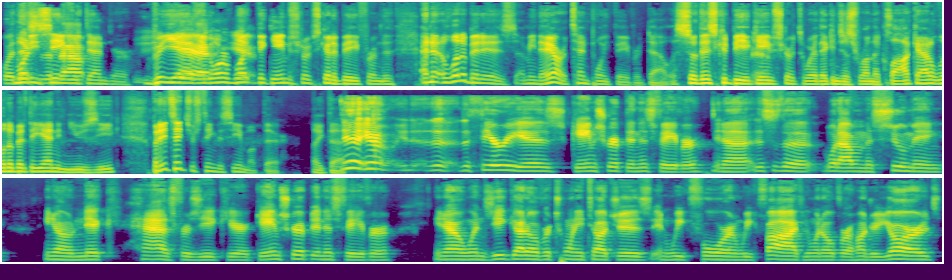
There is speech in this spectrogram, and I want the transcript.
what, what he's seeing about. with Denver. Mm. But yeah, yeah like, or yeah. what the game script's going to be from the and a little bit is. I mean, they are a ten point favorite, Dallas. So this could be a yeah. game script where they can just run the clock out a little bit at the end and use Zeke. But it's interesting to see him up there like that. Yeah, you know, the, the theory is game script in his favor. You know, this is the what I'm assuming, you know, Nick has for Zeke here. Game script in his favor. You know, when Zeke got over 20 touches in week four and week five, he went over 100 yards.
